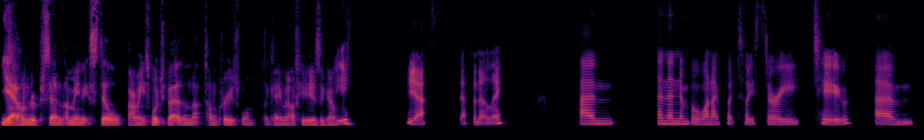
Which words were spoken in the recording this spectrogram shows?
Yeah 100% I mean it's still I mean it's much better than that Tom Cruise one that came out a few years ago. Yes definitely. Um and then number one I put Toy Story 2 um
